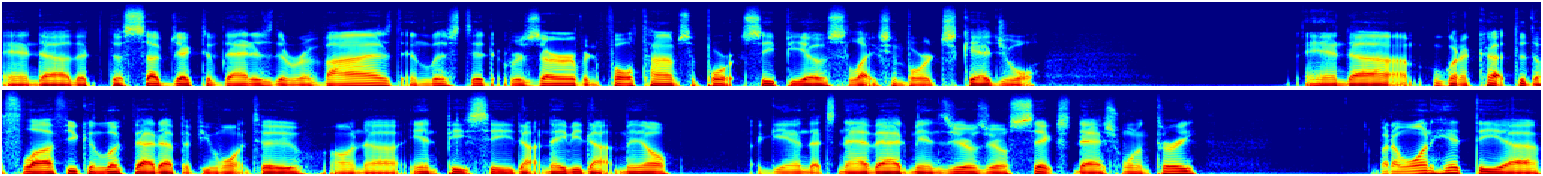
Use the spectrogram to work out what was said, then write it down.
and uh, the, the subject of that is the revised enlisted reserve and full-time support CPO selection board schedule. And uh, I'm going to cut through the fluff. You can look that up if you want to on uh, npc.navy.mil. Again, that's navadmin 006-13. But I want to hit the uh,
